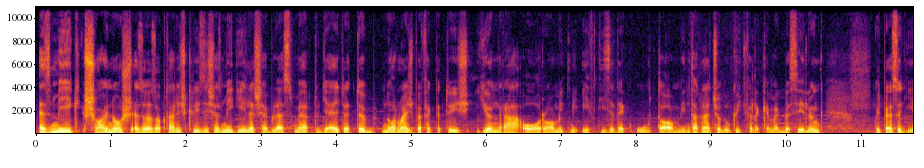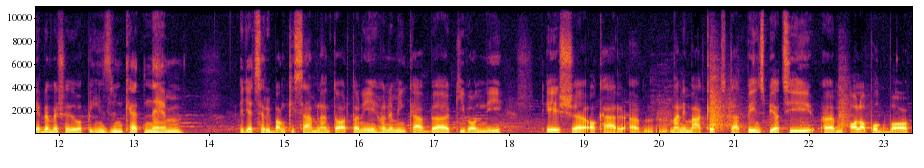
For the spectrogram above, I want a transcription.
ez még sajnos, ez az aktuális krízis, ez még élesebb lesz, mert ugye egyre több normális befektető is jön rá arra, amit mi évtizedek óta, mint tanácsadók ügyfelekkel megbeszélünk, hogy persze, hogy érdemes a pénzünket nem egy egyszerű banki számlán tartani, hanem inkább eh, kivonni, és eh, akár eh, money market, tehát pénzpiaci alapokba,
